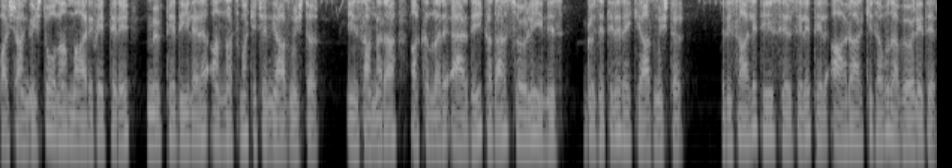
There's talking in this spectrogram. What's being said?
başlangıçta olan marifetleri müptedilere anlatmak için yazmıştır. İnsanlara akılları erdiği kadar söyleyiniz, gözetilerek yazmıştır. Risalet-i Silsilet-i Ahrar kitabı da böyledir.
